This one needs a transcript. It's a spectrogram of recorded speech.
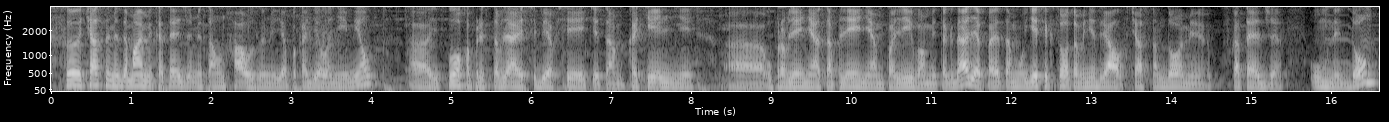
С частными домами, коттеджами, таунхаузами я пока дела не имел. Э, плохо представляю себе все эти там котельни, э, управление отоплением, поливом и так далее. Поэтому если кто-то внедрял в частном доме, в коттедже умный дом,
